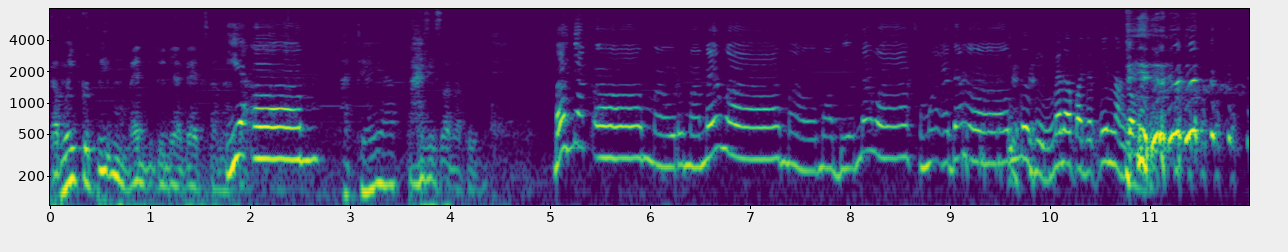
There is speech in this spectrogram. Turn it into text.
kamu ikut BMN di dunia gaib sana. Iya om. Hadiahnya apa di sana tuh? Banyak om. Mau rumah mewah, mau mobil mewah, semua ada om. Itu bimen apa pinang kamu?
